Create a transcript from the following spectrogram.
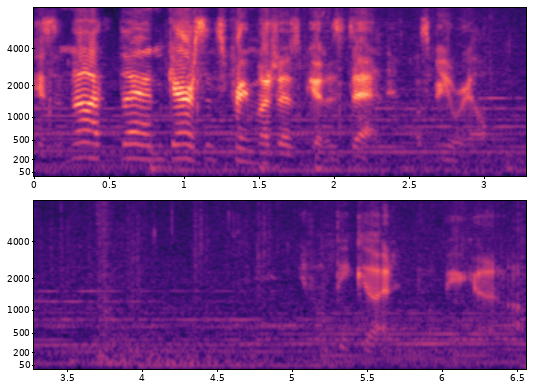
if not, then Garrison's pretty much as good as dead. Let's be real. It won't be good. It won't be good at all.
